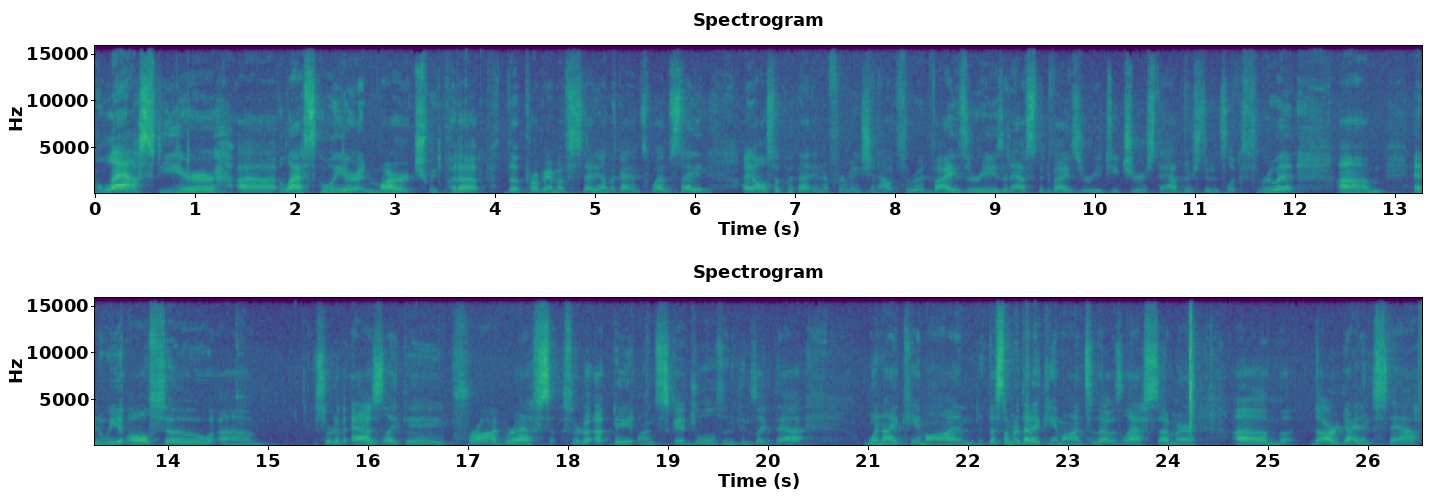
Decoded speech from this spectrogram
last year, uh, last school year in March, we put up the program of study on the guidance website. I also put that information out through advisories and asked advisory teachers to have their students look through it. Um, and we also, um, sort of as like a progress sort of update on schedules and things like that. When I came on, the summer that I came on, so that was last summer, um, the- our guidance staff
